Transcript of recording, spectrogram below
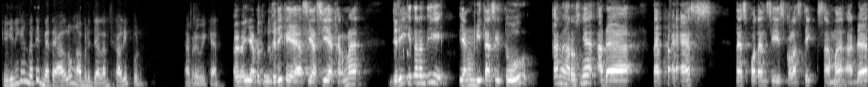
kayak gini kan berarti BTA lu nggak berjalan sekalipun. every weekend. Eh, Iya betul. Jadi kayak sia-sia karena jadi kita nanti yang dites itu kan harusnya ada TPS, tes potensi skolastik, sama ada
